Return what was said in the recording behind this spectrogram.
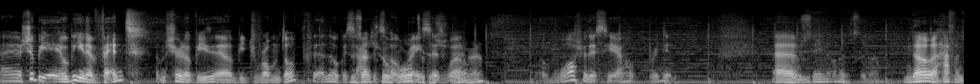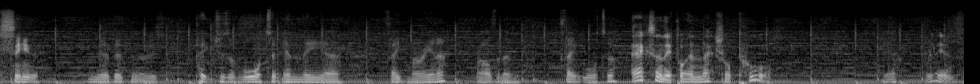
Uh, should be it'll be an event. I'm sure it'll be it'll be drummed up. Uh, look, it's There's actual home water race as year, well. right? Water this year. Oh, brilliant. Have Um, you seen it on Instagram? no, I haven't seen it. Yeah, there- there's pictures of water in the uh, fake marina rather than fake water. Excellent. They put in an actual pool. Yeah. Brilliant.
